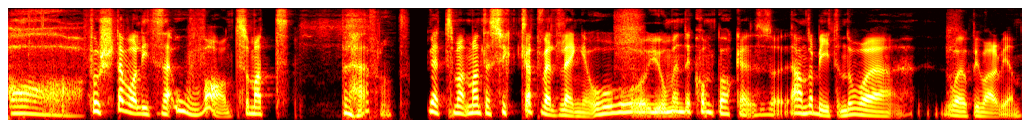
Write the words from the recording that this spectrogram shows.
Åh, första var lite så här ovant, som att Vad är det här för något? du vet, som att man inte cyklat väldigt länge. Åh, jo, men det kom tillbaka. Så, andra biten, då var jag, då var jag uppe i varv igen.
